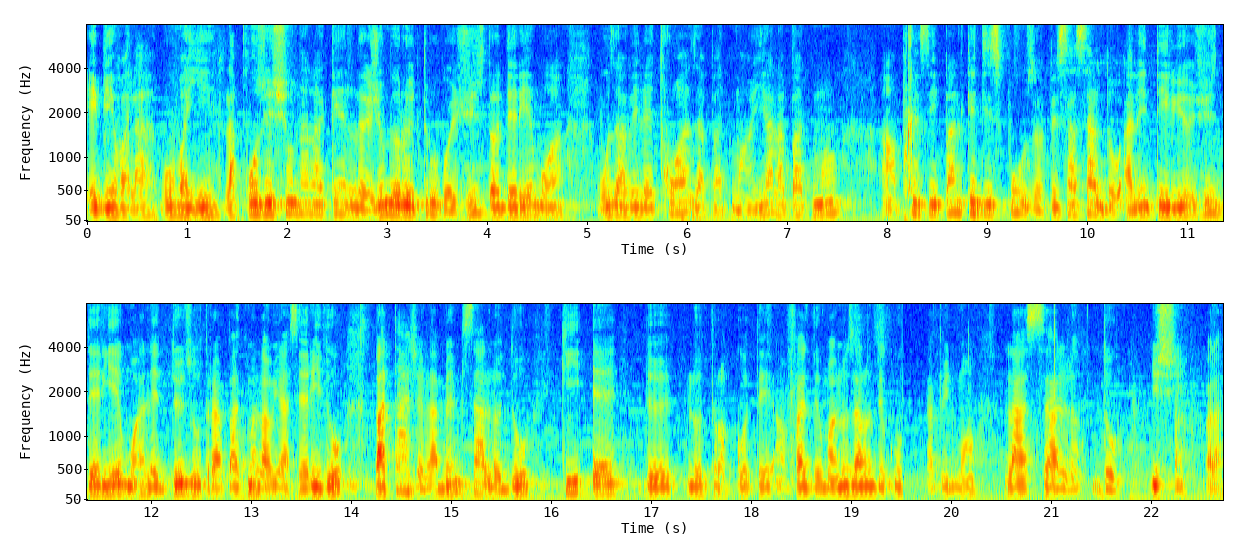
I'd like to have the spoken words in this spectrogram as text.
et eh bien voilà, vous voyez la position dans laquelle je me retrouve juste derrière moi. Vous avez les trois appartements. Il y a l'appartement euh, principal qui dispose de sa salle d'eau à l'intérieur. Juste derrière moi, les deux autres appartements, là où il y a ces rideaux, partagent la même salle d'eau qui est de l'autre côté en face de moi. Nous allons découvrir rapidement la salle d'eau ici. Voilà.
